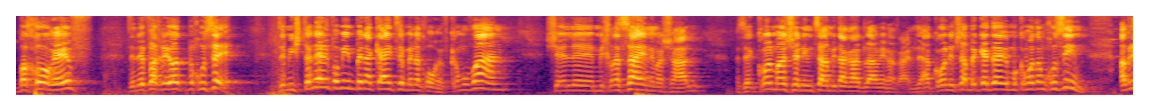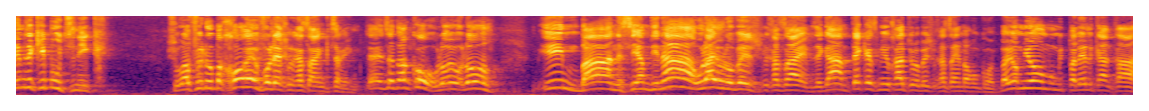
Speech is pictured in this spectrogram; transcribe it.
בחורף, זה נהפך להיות מכוסה. זה משתנה לפעמים בין הקיץ לבין החורף. כמובן, של אה, מכנסיים למשל, זה כל מה שנמצא מתחת למכנסיים, זה הכל נחשב בגדר מקומות המכוסים. אבל אם זה קיבוצניק, שהוא אפילו בחורף הולך מכנסיים קצרים, זה, זה דרכו, הוא לא, הוא לא... אם בא נשיא המדינה, אולי הוא לובש מכנסיים, זה גם טקס מיוחד שהוא לובש מכנסיים ארוכות. ביום יום הוא מתפלל ככה,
